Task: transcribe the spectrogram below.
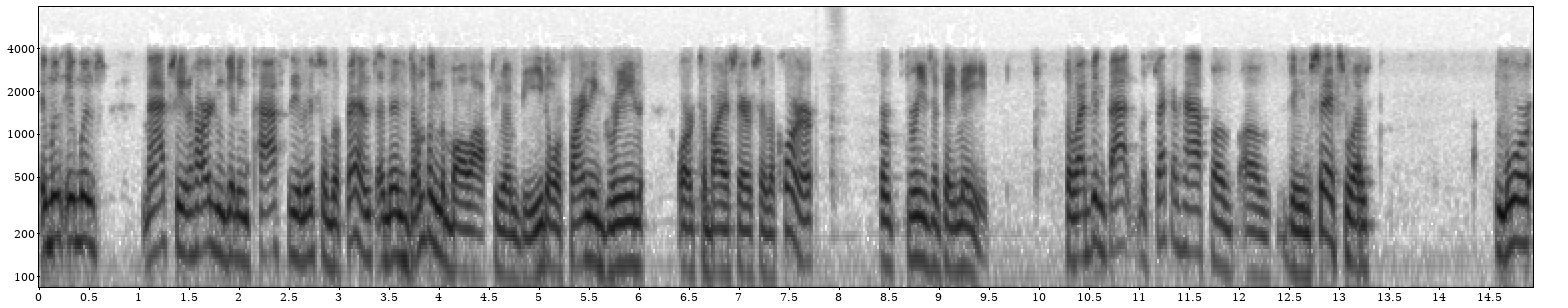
It was it was Maxey and Harden getting past the initial defense and then dumping the ball off to Embiid or finding Green or Tobias Harris in the corner for threes that they made. So I think that the second half of, of Game Six was more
